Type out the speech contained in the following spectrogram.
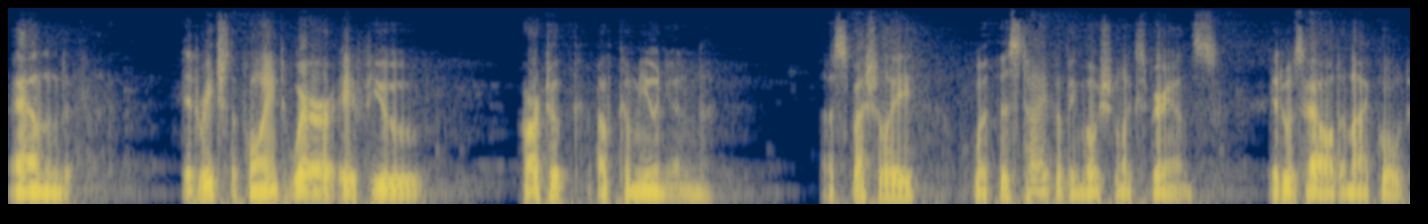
And it reached the point where if you partook of communion, especially with this type of emotional experience, it was held, and I quote,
